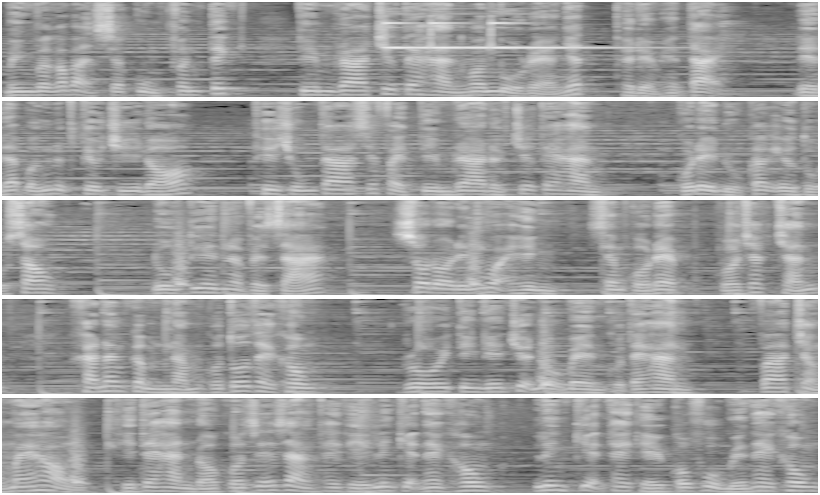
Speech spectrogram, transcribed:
mình và các bạn sẽ cùng phân tích tìm ra chiếc tay hàn ngon bổ rẻ nhất thời điểm hiện tại. Để đáp ứng được tiêu chí đó thì chúng ta sẽ phải tìm ra được chiếc tay hàn có đầy đủ các yếu tố sau Đầu tiên là về giá, sau đó đến ngoại hình xem có đẹp, có chắc chắn, khả năng cầm nắm có tốt hay không, rồi tính đến chuyện độ bền của tay hàn và chẳng may hỏng thì tay hàn đó có dễ dàng thay thế linh kiện hay không, linh kiện thay thế có phổ biến hay không.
